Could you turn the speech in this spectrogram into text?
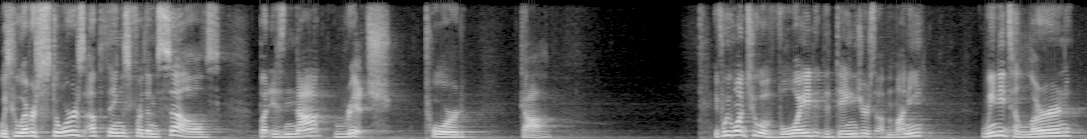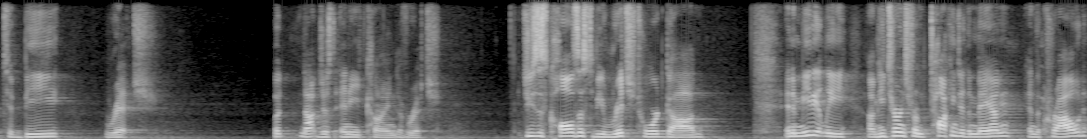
with whoever stores up things for themselves, but is not rich toward God. If we want to avoid the dangers of money, we need to learn to be rich, but not just any kind of rich. Jesus calls us to be rich toward God, and immediately um, he turns from talking to the man and the crowd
